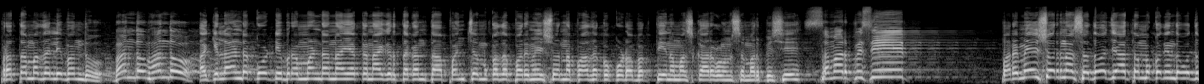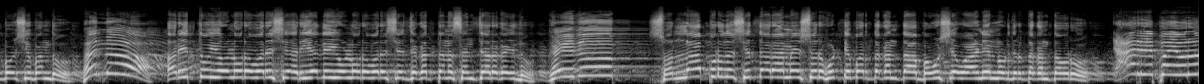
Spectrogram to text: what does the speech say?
ಪ್ರಥಮದಲ್ಲಿ ಬಂದು ಬಂದು ಬಂದು. ಅಖಿಲಾಂಡ ಕೋಟಿ ಬ್ರಹ್ಮಾಂಡ ನಾಯಕನಾಗಿರ್ತಕ್ಕಂಥ ಪಂಚಮುಖದ ಪರಮೇಶ್ವರನ ಪಾದಕ್ಕೂ ಕೂಡ ಭಕ್ತಿ ನಮಸ್ಕಾರಗಳನ್ನು ಸಮರ್ಪಿಸಿ. ಸಮರ್ಪಿಸಿ. ಪರಮೇಶ್ವರನ ಸದೋಜಾತ ಮುಖದಿಂದ ಉದ್ಭವಿಸಿ ಬಂದು ಬಂದು. ಅರಿತು ಏಳ್ನೂರು ವರ್ಷ ಅರಿಯದೆ ಏಳ್ನೂರು ವರ್ಷ ಜಗತ್ತನ ಸಂಚಾರ ಗೈದು ಗೈದು. ಸೊಲ್ಲಾಪುರದ ಸಿದ್ದರಾಮೇಶ್ವರ ಹುಟ್ಟಿ ಬರ್ತಕ್ಕಂಥ ಭವಿಷ್ಯವಾಣಿ ನೋಡಿದಿರ್ತಕ್ಕಂಥವ್ರು ಯಾರಿಪ್ಪ ಇವರು?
